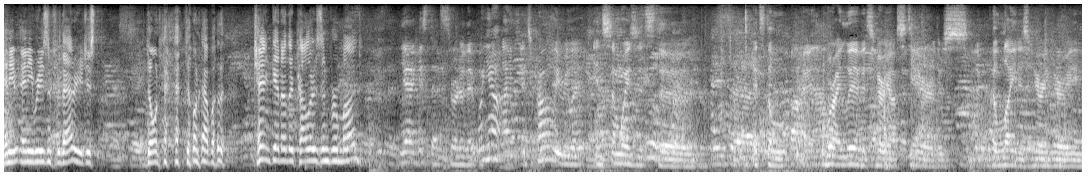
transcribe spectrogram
Any any reason for that, or you just don't have, don't have other can't get other colors in Vermont? Yeah, I guess that's sort of it. Well, you know, I, it's probably related. In some ways, it's the, it's the where I live. It's very austere. There's the light is very, very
